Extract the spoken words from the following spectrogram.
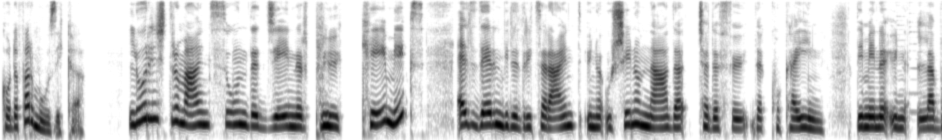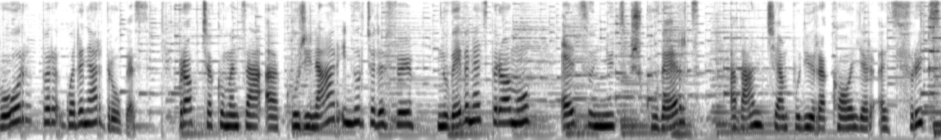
co da far musica. Lur instruments sun de gener plü chemics, els deren vid il drizeraint una uscenomnada c'è de fö de cocain, di mena un labor per guadagnar drogas. Prop c'è comenza a cuginar in lur c'è de fö, nu veven els però mo, els sun nuts scuverts, avant c'han podu raccoglier els fruits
